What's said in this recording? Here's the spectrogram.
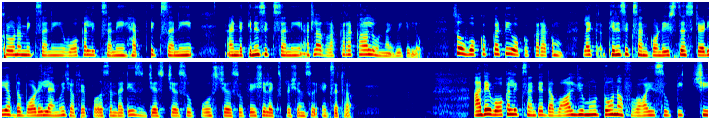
క్రోనమిక్స్ అని వోకలిక్స్ అని హెప్టిక్స్ అని అండ్ కినెసిక్స్ అని అట్లా రకరకాలు ఉన్నాయి వీటిలో సో ఒక్కొక్కటి ఒక్కొక్క రకం. లైక్ కినెసిక్స్ అనుకోండి it's the study of the body language of a person. That is gestures postures facial expressions etcetera. అదే వోకలిక్స్ అంటే the volume tone of voice pitch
